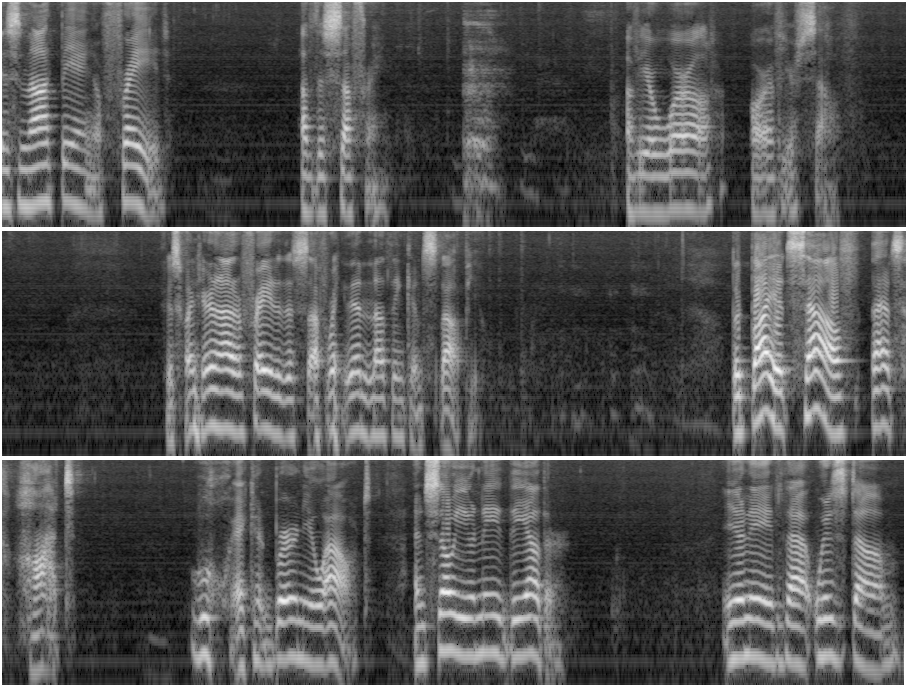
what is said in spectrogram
is not being afraid of the suffering of your world or of yourself. Because when you're not afraid of the suffering, then nothing can stop you. But by itself, that's hot. Ooh, it can burn you out. And so you need the other. You need that wisdom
